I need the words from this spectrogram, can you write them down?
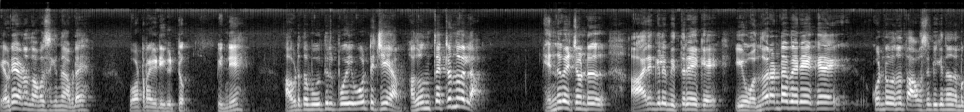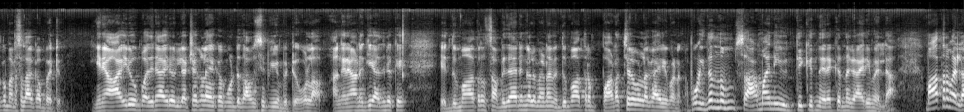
എവിടെയാണോ താമസിക്കുന്നത് അവിടെ വോട്ടർ ഐ ഡി കിട്ടും. പിന്നെ അവിടുത്തെ ബൂത്തിൽ പോയി വോട്ട് ചെയ്യാം. അതൊന്നും തെറ്റൊന്നുമല്ല. എന്ന് വെച്ചുകൊണ്ട് ആരെങ്കിലും ഇത്രയൊക്കെ ഈ ഒന്നോ രണ്ടോ പേരെയൊക്കെ കൊണ്ടുവന്ന് താമസിപ്പിക്കുന്നത് നമുക്ക് മനസ്സിലാക്കാൻ പറ്റും. ഇങ്ങനെ ആയിരവും പതിനായിരവും ലക്ഷങ്ങളെയൊക്കെ കൊണ്ട് താമസിപ്പിക്കാൻ പറ്റും. കൊള്ളാം. അങ്ങനെയാണെങ്കിൽ അതിനൊക്കെ എന്തുമാത്രം സംവിധാനങ്ങൾ വേണം എന്തുമാത്രം പടച്ചിലുള്ള കാര്യമാണ് അപ്പോൾ ഇതൊന്നും സാമാന്യ യുദ്ധിക്ക് നിരക്കുന്ന കാര്യമല്ല. മാത്രമല്ല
